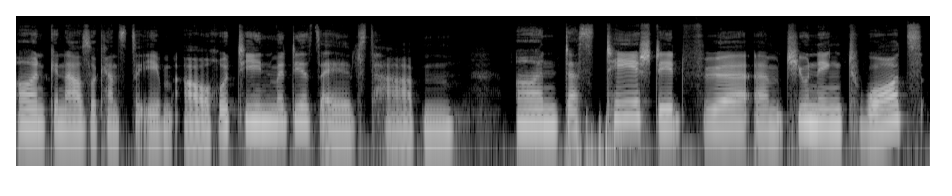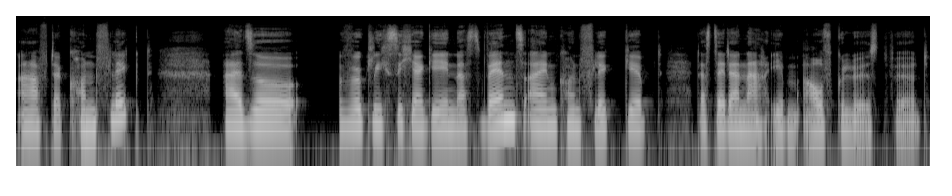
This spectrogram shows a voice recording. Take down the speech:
Und genauso kannst du eben auch Routinen mit dir selbst haben. Und das T steht für ähm, Tuning Towards After Conflict. Also wirklich sicher gehen, dass wenn es einen Konflikt gibt, dass der danach eben aufgelöst wird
